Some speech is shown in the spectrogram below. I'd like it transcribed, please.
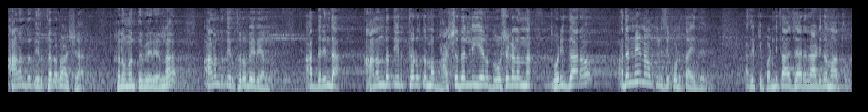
ಆನಂದ ತೀರ್ಥರ ಭಾಷ್ಯ. ಹನುಮಂತ ಬೇರೆ ಅಲ್ಲ ಆನಂದ ತೀರ್ಥರು ಬೇರೆ ಅಲ್ಲ ಆದ್ದರಿಂದ ಆನಂದ ತೀರ್ಥರು ತಮ್ಮ ಭಾಷ್ಯದಲ್ಲಿ ಏನು ದೋಷಗಳನ್ನು ತೋರಿದ್ದಾರೋ ಅದನ್ನೇ ನಾವು ತಿಳಿಸಿಕೊಡ್ತಾ ಇದ್ದೇವೆ. ಅದಕ್ಕೆ ಪಂಡಿತಾಚಾರ್ಯರಾಡಿದ ಮಾತು,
